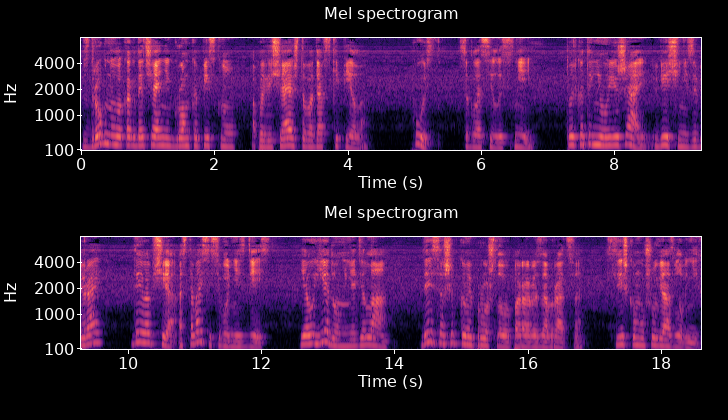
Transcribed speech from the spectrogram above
вздрогнула, когда чайник громко пискнул, оповещая, что вода вскипела. «Пусть», — согласилась с ней. «Только ты не уезжай, вещи не забирай да и вообще, оставайся сегодня здесь. Я уеду, у меня дела. Да и с ошибками прошлого пора разобраться. Слишком уж увязла в них.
